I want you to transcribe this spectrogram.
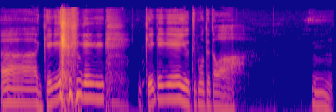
あーゲゲゲゲゲゲゲゲ言うてもってたわ。うん。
